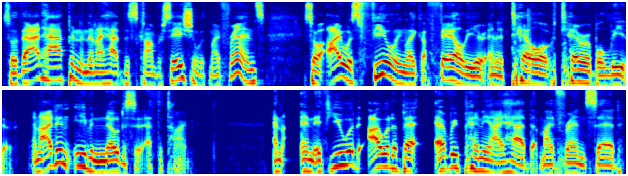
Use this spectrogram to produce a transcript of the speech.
so that happened, and then I had this conversation with my friends. So I was feeling like a failure and a ter- terrible leader, and I didn't even notice it at the time. And and if you would, I would have bet every penny I had that my friend said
